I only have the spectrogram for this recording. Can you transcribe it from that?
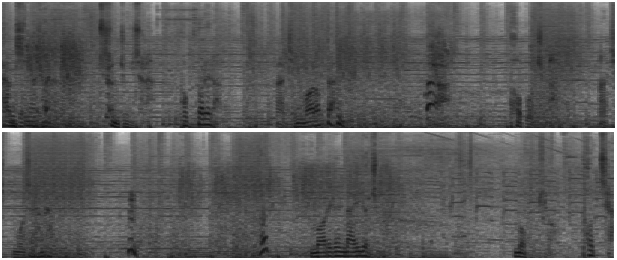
방심하자. 신중해져라. 폭발해라. 아직 멀었다. 퍼부어주마. 아직 모자란가? 머리를 날려주마. 목표 포착.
